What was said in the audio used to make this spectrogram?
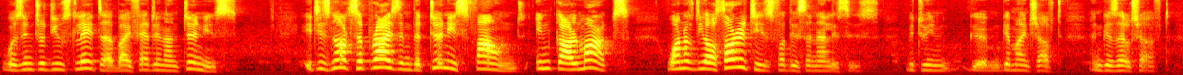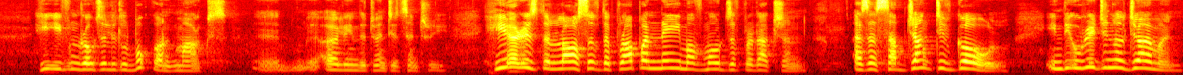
was introduced later by Ferdinand Tönnies. It is not surprising that Tönnies found in Karl Marx one of the authorities for this analysis between Gemeinschaft and Gesellschaft. He even wrote a little book on Marx uh, early in the 20th century. Here is the loss of the proper name of modes of production as a subjunctive goal. In the original German,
